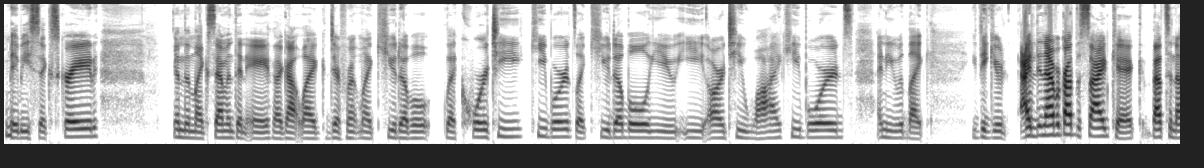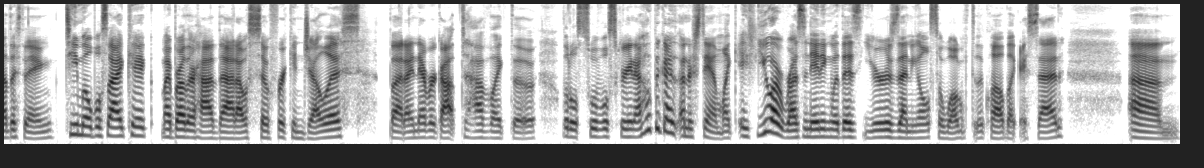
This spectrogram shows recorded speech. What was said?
maybe sixth grade. And then like seventh and eighth, I got like different like Q double like QWERTY keyboards, like Q W E R T Y keyboards, and you would like you think you're I never got the sidekick. That's another thing. T-Mobile sidekick. My brother had that. I was so freaking jealous, but I never got to have like the little swivel screen. I hope you guys understand. Like if you are resonating with this, you're a Zennial, so welcome to the club, like I said. Um,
